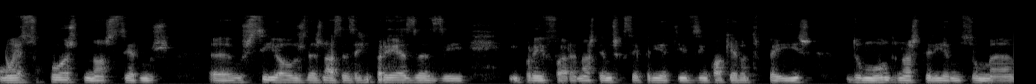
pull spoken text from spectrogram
não é suposto nós sermos uh, os CEOs das nossas empresas e, e por aí fora. Nós temos que ser criativos em qualquer outro país do mundo, nós teríamos uma.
